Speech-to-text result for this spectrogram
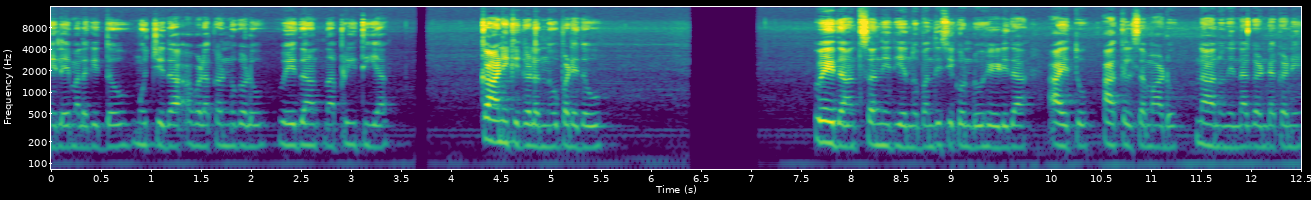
ಮೇಲೆ ಮಲಗಿದ್ದವು. ಮುಚ್ಚಿದ ಅವಳ ಕಣ್ಣುಗಳು ವೇದಾಂತ್ನ ಪ್ರೀತಿಯ ಕಾಣಿಕೆಗಳನ್ನು ಪಡೆದವು. ವೇದಾಂತ್ ಸನ್ನಿಧಿಯನ್ನು ಬಂಧಿಸಿಕೊಂಡು ಹೇಳಿದ, ಆಯಿತು, ಆ ಕೆಲಸ ಮಾಡು. ನಾನು ನಿನ್ನ ಗಂಡ ಕಣೆ.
